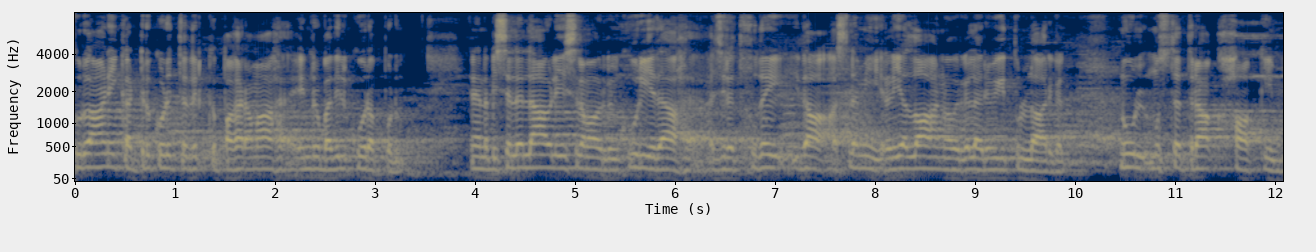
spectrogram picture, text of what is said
குர்ஆனை கற்றுக் கொடுத்ததற்கு பகரமாக என்று பதில் கூறப்படும். என நபி சல்லா அலி இஸ்லாம் அவர்கள் கூறியதாக ஹஜ்ரத் ஃபுதை இதா அஸ்லமி ரலியல்லாஹன் அவர்கள் அறிவித்துள்ளார்கள். நூல் முஸ்தத்ராக் ஹாக்கிம்.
